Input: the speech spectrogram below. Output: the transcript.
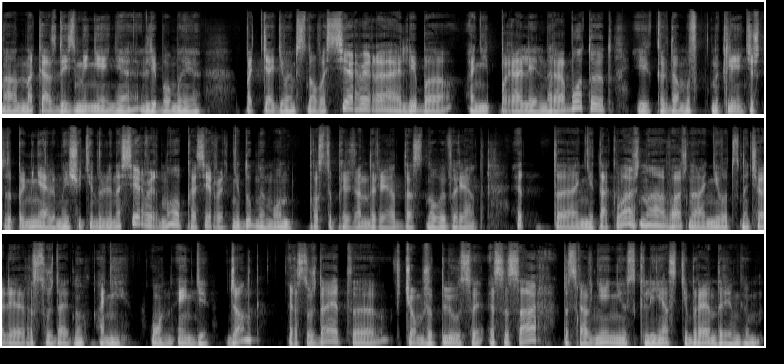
А, на каждое изменение либо мы подтягиваем снова с сервера, либо они параллельно работают, и когда мы на клиенте что-то поменяли, мы еще кинули на сервер, но про сервер не думаем, он просто при рендере отдаст новый вариант. Это не так важно, важно, они вот вначале рассуждают, ну, они, он, Энди Джанг, рассуждает, э, в чем же плюсы SSR по сравнению с клиентским рендерингом.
